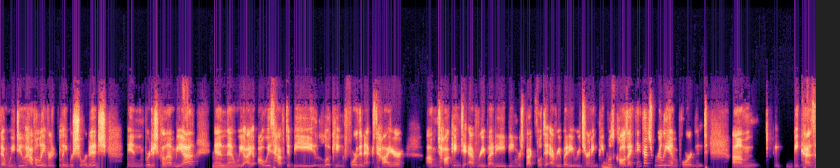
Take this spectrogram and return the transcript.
that we do have a labor labor shortage in British Columbia, mm. and that mm. we I always have to be looking for the next hire. um, talking to everybody, being respectful to everybody, returning people's mm-hmm. calls. I think that's really important um, because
